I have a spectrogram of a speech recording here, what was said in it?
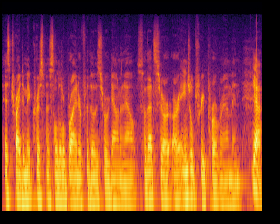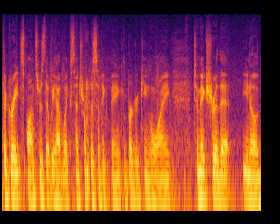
has tried to make Christmas a little brighter for those who are down and out. So that's our, our Angel Tree program and Yeah. the great sponsors that we have, like Central Pacific Bank and Burger King Hawaii, to make sure that you know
